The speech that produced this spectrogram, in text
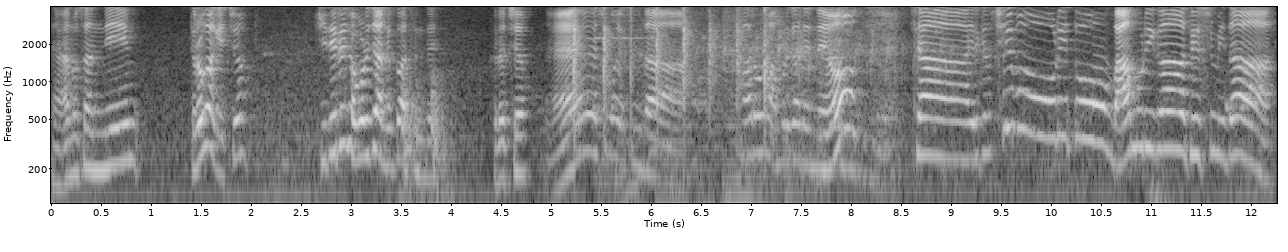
자 안호사님 들어가겠죠? 기대를 저버리지 않을 것 같은데 그렇죠? 네 수고하셨습니다 하루 마무리가 됐네요 자 이렇게 해서 7벌이 또 마무리가 됐습니다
